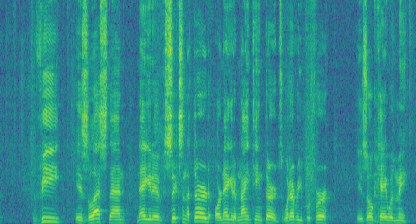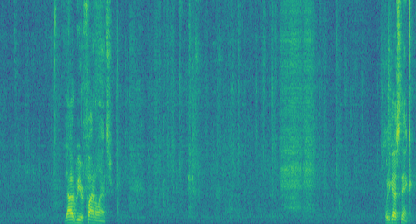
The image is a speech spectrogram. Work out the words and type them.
V is less than negative 6 and a third or negative 19 thirds. Whatever you prefer is okay with me. That would be your final answer. What do you guys think?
